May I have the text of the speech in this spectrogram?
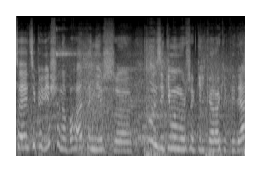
Це цікавіше набагато, ніж е, ну, з якими ми вже кілька років підряд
